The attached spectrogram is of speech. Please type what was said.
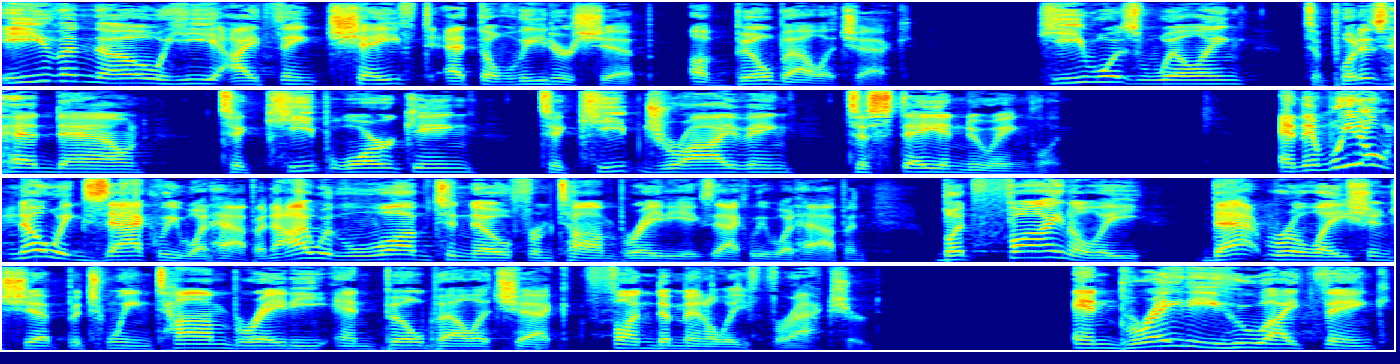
Even though he, I think, chafed at the leadership of Bill Belichick, he was willing to put his head down, to keep working, to keep driving, to stay in New England. And then we don't know exactly what happened. I would love to know from Tom Brady exactly what happened. But finally, that relationship between Tom Brady and Bill Belichick fundamentally fractured. And Brady, who I think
